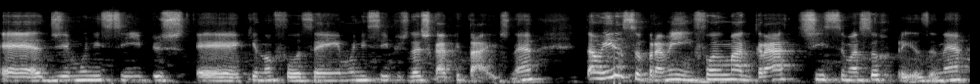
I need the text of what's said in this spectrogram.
é, de municípios é, que não fossem municípios das capitais, né? Então, isso para mim foi uma gratíssima surpresa, né?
